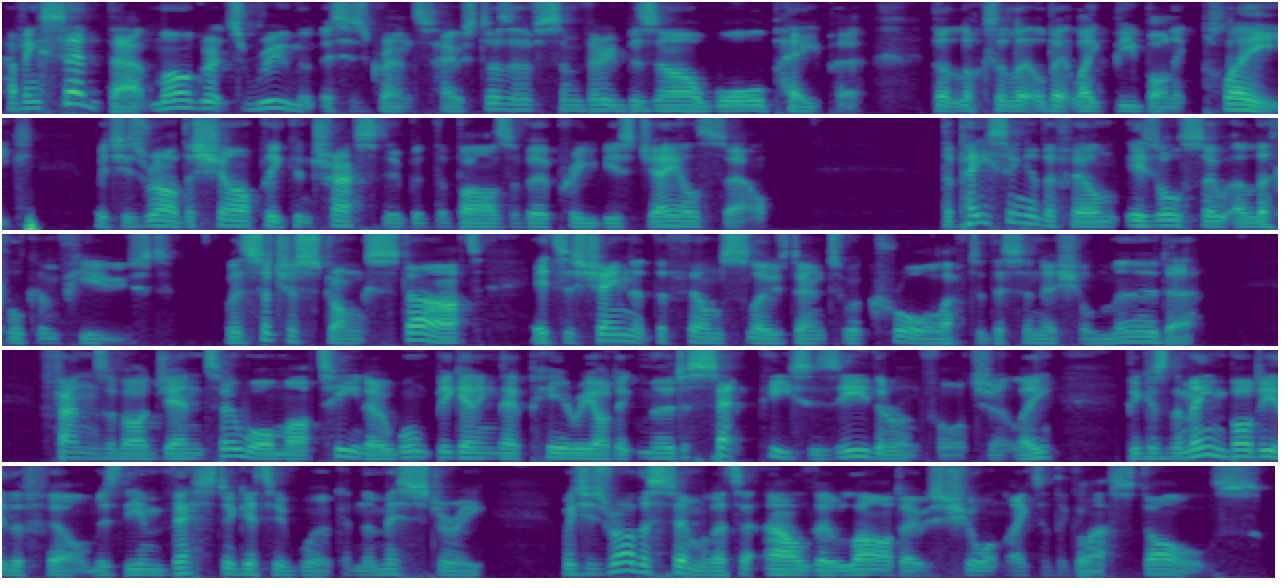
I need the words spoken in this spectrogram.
Having said that, Margaret's room at Mrs. Grant's house does have some very bizarre wallpaper that looks a little bit like bubonic plague, which is rather sharply contrasted with the bars of her previous jail cell. The pacing of the film is also a little confused. With such a strong start, it's a shame that the film slows down to a crawl after this initial murder. Fans of Argento or Martino won't be getting their periodic murder set pieces either, unfortunately, because the main body of the film is the investigative work and the mystery, which is rather similar to Aldo Lado's Short Night of the Glass Dolls.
